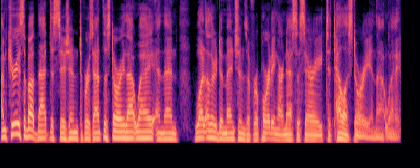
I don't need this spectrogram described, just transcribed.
I'm curious about that decision to present the story that way, and then what other dimensions of reporting are necessary to tell a story in that way.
